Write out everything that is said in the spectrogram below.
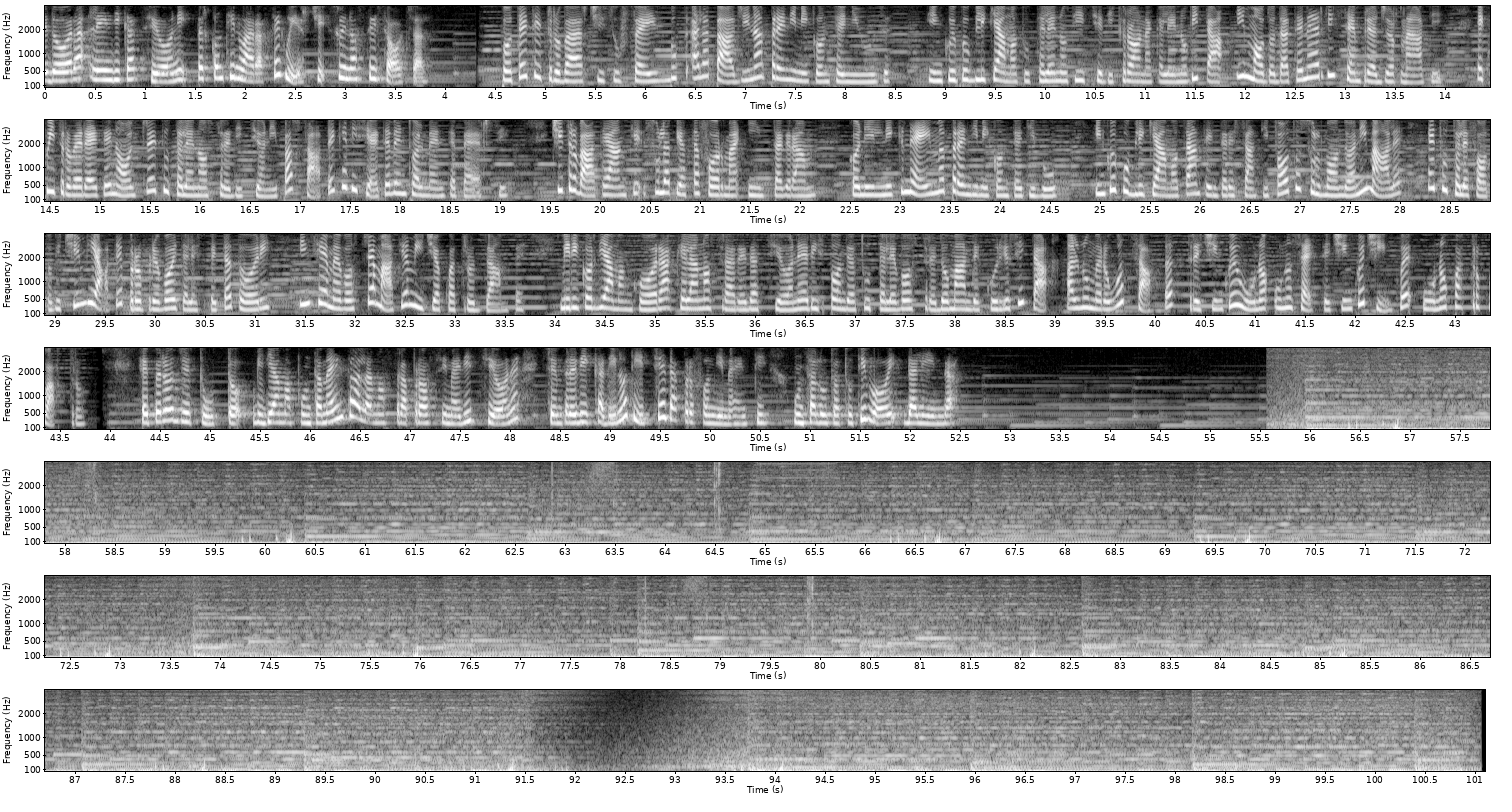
Ed ora le indicazioni per continuare a seguirci sui nostri social. Potete trovarci su Facebook alla pagina Prendimi con te News, in cui pubblichiamo tutte le notizie di cronaca e le novità in modo da tenervi sempre aggiornati e qui troverete inoltre tutte le nostre edizioni passate che vi siete eventualmente persi. Ci trovate anche sulla piattaforma Instagram con il nickname Prendimi con te TV, in cui pubblichiamo tante interessanti foto sul mondo animale e tutte le foto che ci inviate, proprio voi telespettatori, insieme ai vostri amati amici a quattro zampe. Vi ricordiamo ancora che la nostra redazione risponde a tutte le vostre domande e curiosità al numero WhatsApp 351 1755 144. E per oggi è tutto, vi diamo appuntamento alla nostra prossima edizione, sempre ricca di notizie ed approfondimenti. Un saluto a tutti voi da Linda.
